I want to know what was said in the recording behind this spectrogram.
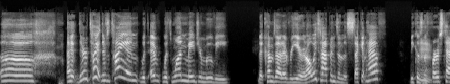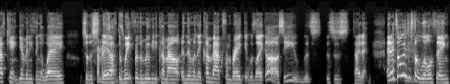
Uh, I, tie. There's a tie-in with ev- with one major movie that comes out every year. It always happens in the second half because the Mm. first half can't give anything away. So the, they have to wait for the movie to come out, and then when they come back from break, it was like, oh, see, this this is tied in, and it's always Hmm. just a little thing.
